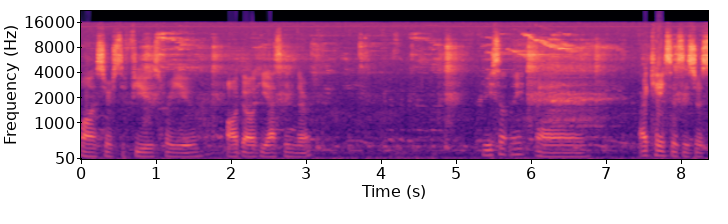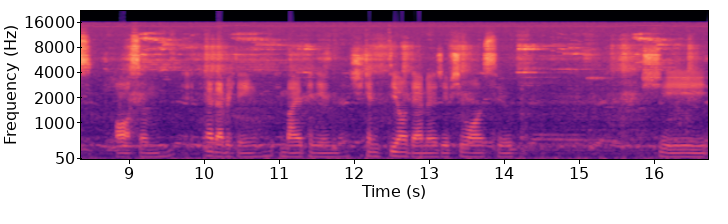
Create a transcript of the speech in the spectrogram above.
monsters to fuse for you, although he has been nerfed recently, and Acasis is just awesome at everything, in my opinion. She can deal damage if she wants to. She,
